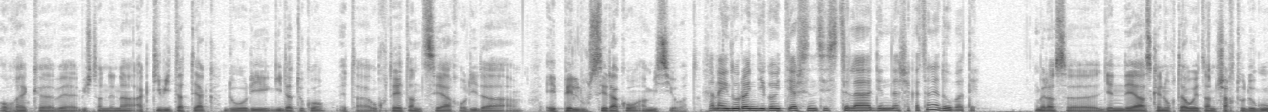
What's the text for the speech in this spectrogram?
horrek uh, biztan dena aktivitateak du hori gidatuko, eta urteetan zehar hori da epe luzerako ambizio bat. Jana idura indigoitia zentziztela jendea sakatzen edo bate? Beraz, uh, jendea azken urte hauetan sartu dugu,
